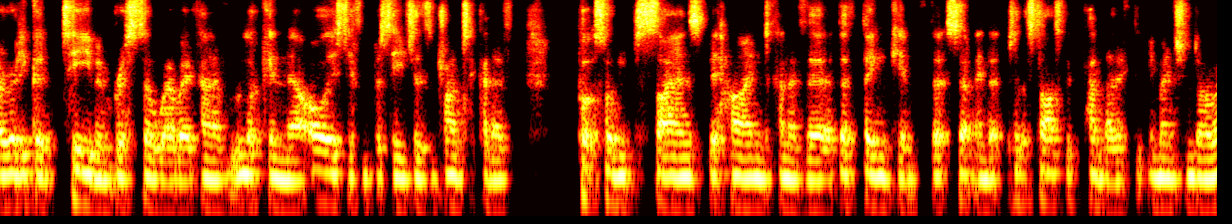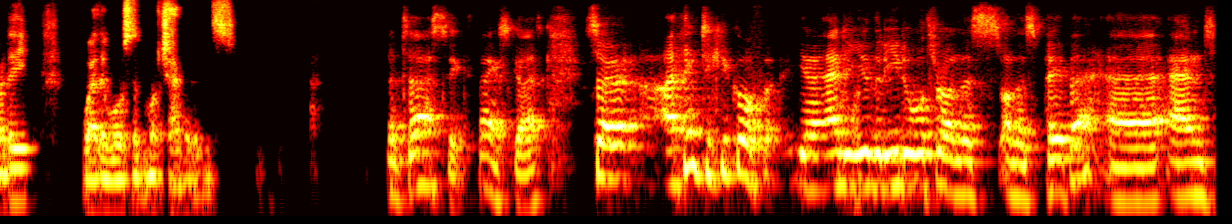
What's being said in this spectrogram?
a really good team in Bristol where we're kind of looking at all these different procedures and trying to kind of put some science behind kind of the, the thinking that certainly at the start of the pandemic that you mentioned already, where there wasn't much evidence. Fantastic, thanks, guys. So I think to kick off, you know, Andy, you're the lead author on this on this paper, uh, and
